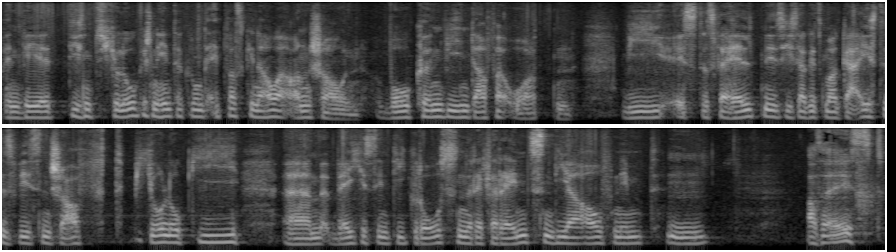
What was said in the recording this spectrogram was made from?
wenn wir diesen psychologischen Hintergrund etwas genauer anschauen, wo können wir ihn da verorten? Wie ist das Verhältnis, ich sage jetzt mal Geisteswissenschaft, Biologie? Ähm, welche sind die großen Referenzen, die er aufnimmt? Mhm. Also er ist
